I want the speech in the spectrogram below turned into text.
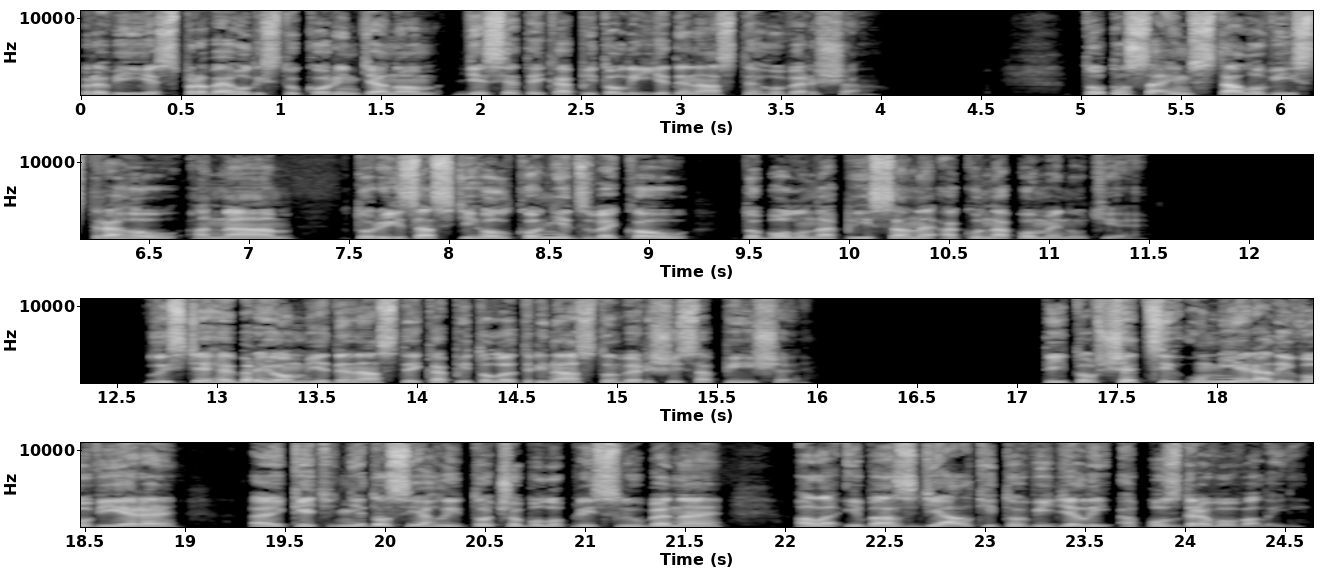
Prvý je z prvého listu Korintianom 10. kapitoly 11. verša. Toto sa im stalo výstrahou a nám, ktorých zastihol koniec vekov, to bolo napísané ako napomenutie. V liste Hebrejom 11. kapitole 13. verši sa píše Títo všetci umierali vo viere, aj keď nedosiahli to, čo bolo prisľúbené, ale iba z diálky to videli a pozdravovali.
